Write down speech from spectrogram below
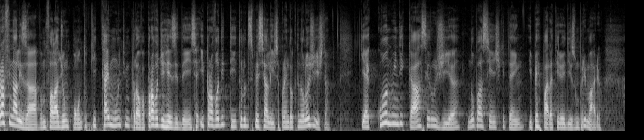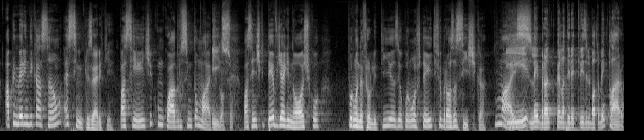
para finalizar, vamos falar de um ponto que cai muito em prova, prova de residência e prova de título de especialista para endocrinologista, que é quando indicar cirurgia no paciente que tem hiperparatireoidismo primário. A primeira indicação é simples, Eric. Paciente com quadro sintomático. Isso. Paciente que teve diagnóstico por uma nefrolitíase ou por uma osteite fibrosa cística. Mas... E lembrando que pela diretriz ele bota bem claro,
